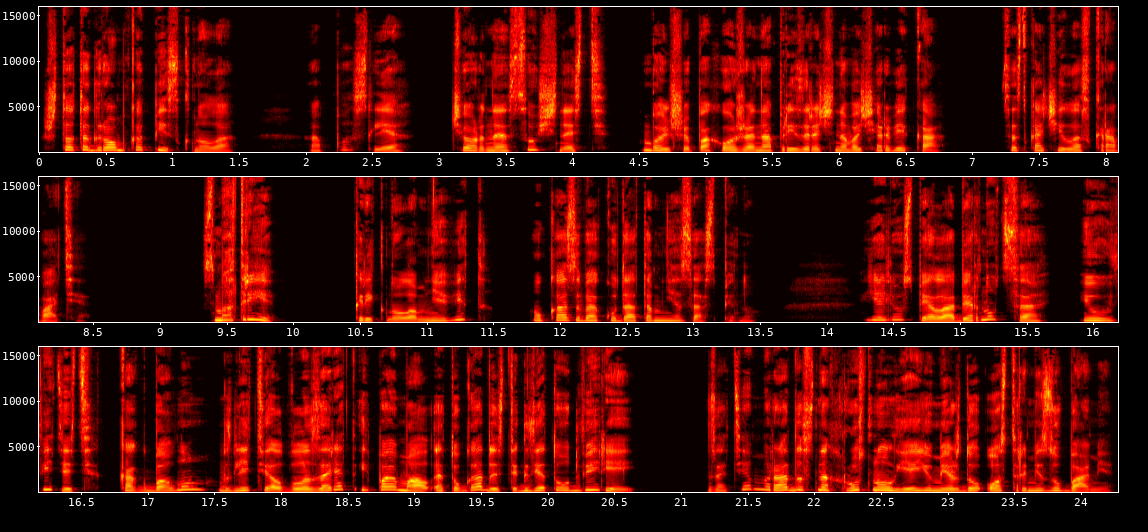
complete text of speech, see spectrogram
что-то громко пискнуло, а после черная сущность, больше похожая на призрачного червяка, соскочила с кровати. «Смотри!» — крикнула мне вид, указывая куда-то мне за спину. Еле успела обернуться и увидеть, как Балум взлетел в лазарет и поймал эту гадость где-то у дверей. Затем радостно хрустнул ею между острыми зубами.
